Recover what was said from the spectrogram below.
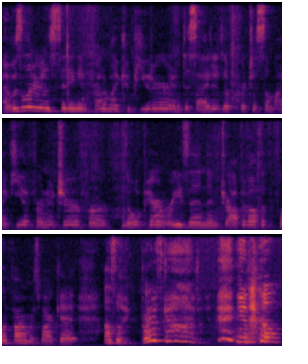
I was literally sitting in front of my computer and decided to purchase some IKEA furniture for no apparent reason and drop it off at the Flint Farmers Market. I was like, praise God, you know.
